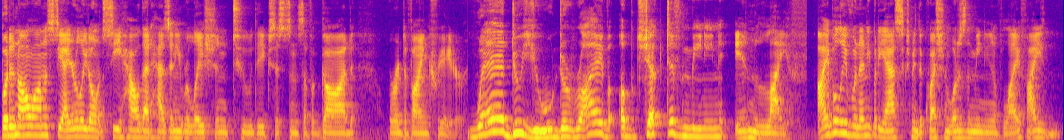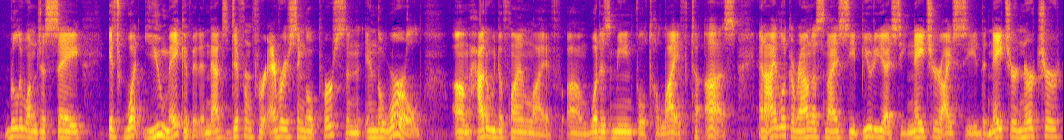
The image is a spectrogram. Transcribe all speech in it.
but in all honesty, I really don't see how that has any relation to the existence of a God or a divine creator. Where do you derive objective meaning in life? I believe when anybody asks me the question, what is the meaning of life, I really want to just say, it's what you make of it, and that's different for every single person in the world. Um, how do we define life? Um, what is meaningful to life, to us? And I look around us and I see beauty, I see nature, I see the nature, nurture,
